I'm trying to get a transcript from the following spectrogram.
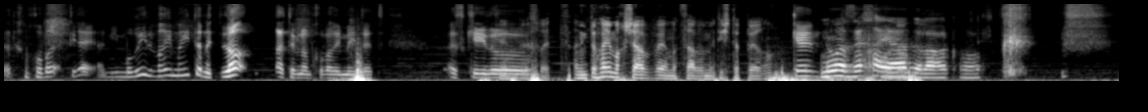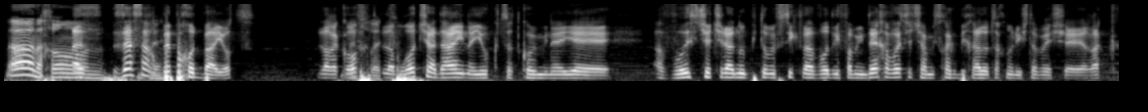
אנחנו מחוברים, תראה, אני מוריד דברים מהאינטרנט, לא, אתם לא מחוברים לאינטרנט. אז כאילו, כן, בהחלט. אני תוהה אם עכשיו אה, המצב באמת השתפר. כן, נו, אז איך היה לא. בלארה קרופט? אה, נכון. אז זה עשה הרבה פחות בעיות לארה קרופט. למרות שעדיין היו קצת כל מיני... אה, הוויס צ'אט שלנו פתאום הפסיק לעבוד לפעמים דרך הוויס צ'אט שהמשחק בכלל לא הצלחנו להשתמש, אה, רק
